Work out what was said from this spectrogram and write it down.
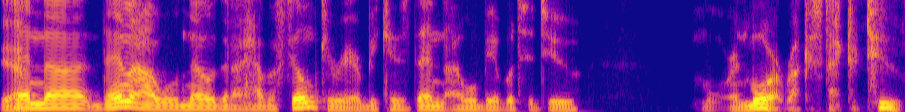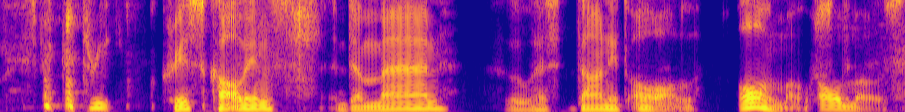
Yeah. then uh, then I will know that I have a film career because then I will be able to do more and more. Ruckus Factor 2, Ruckus Factor 3. Chris Collins, the man who has done it all. almost. Almost.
